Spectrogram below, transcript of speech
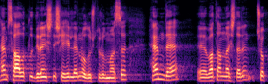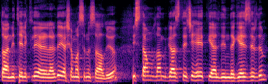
hem sağlıklı, dirençli şehirlerin oluşturulması hem de e, vatandaşların çok daha nitelikli yerlerde yaşamasını sağlıyor. İstanbul'dan bir gazeteci heyet geldiğinde gezdirdim.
